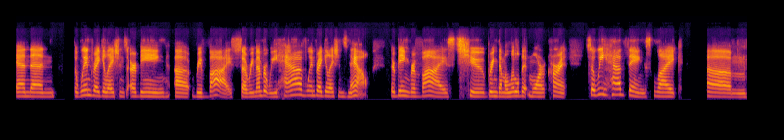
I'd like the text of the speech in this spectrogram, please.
and then the wind regulations are being uh, revised. So remember, we have wind regulations now. They're being revised to bring them a little bit more current. So we have things like um,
